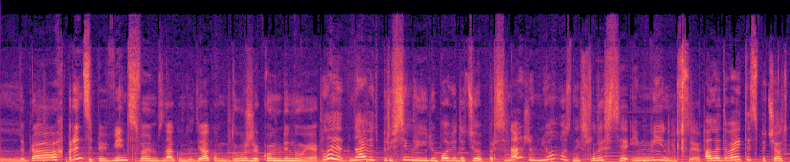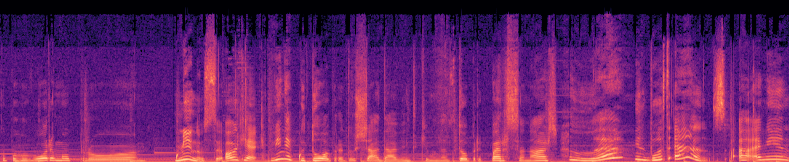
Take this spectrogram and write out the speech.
Лебра. В принципі, він своїм знаком зодіаком дуже комбінує. Але навіть при всій моїй любові до цього персонажа в нього знайшлися і мінуси. Але давайте спочатку поговоримо про. Мінуси, окей. Він якби добра душа, да, він такий у нас добрий персонаж. Але він both ends. I mean,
